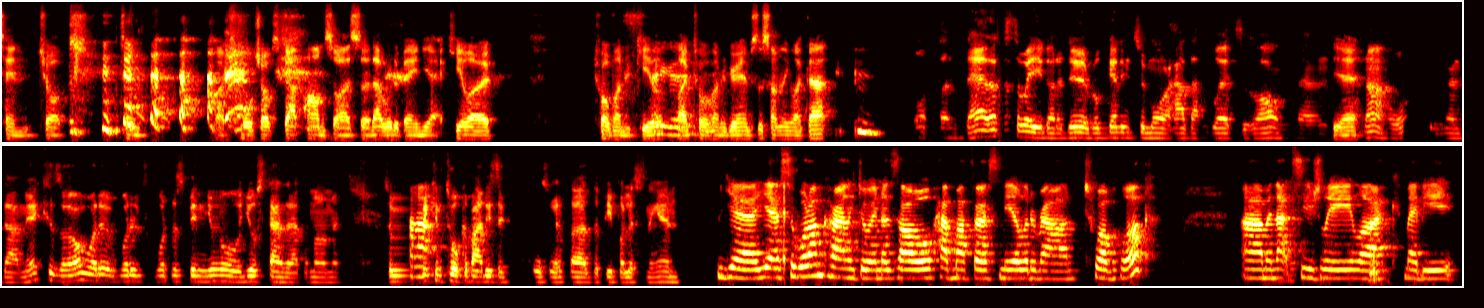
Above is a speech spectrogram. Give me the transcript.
ten chops, like small chops about palm size. So that would have been yeah, a kilo, twelve hundred kilo, So good. like twelve hundred grams or something like that. Awesome. Yeah, that's the way you got to do it. We'll get into more how that works as well. And Yeah. no, and uh, Mick as well. What have, what have, what has been your your standard at the moment? So we Uh, can talk about these examples with uh, the people listening in. Yeah, yeah. So what I'm currently doing is I'll have my first meal at around 12 o'clock. Um, and that's usually like maybe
